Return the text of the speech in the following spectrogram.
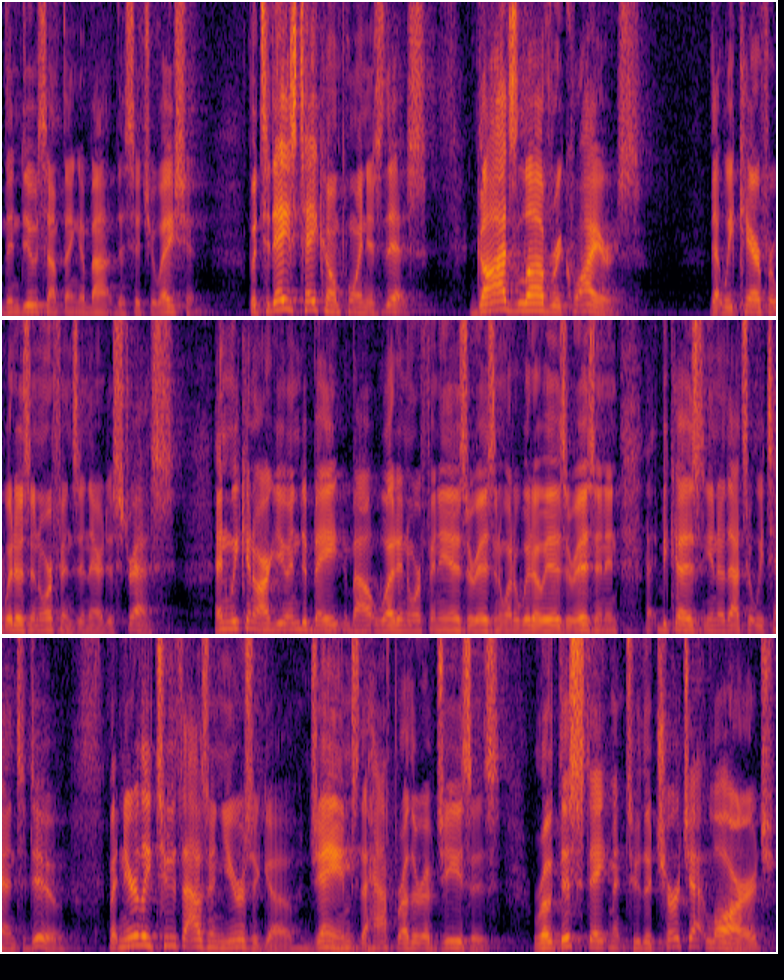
than do something about the situation. But today's take home point is this God's love requires that we care for widows and orphans in their distress. And we can argue and debate about what an orphan is or isn't, what a widow is or isn't, and eh, because you know that's what we tend to do. But nearly 2,000 years ago, James, the half brother of Jesus, wrote this statement to the church at large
